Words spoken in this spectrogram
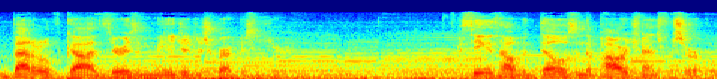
Battle of Gods, there is a major discrepancy here. Seeing as how Videl is in the power transfer circle,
